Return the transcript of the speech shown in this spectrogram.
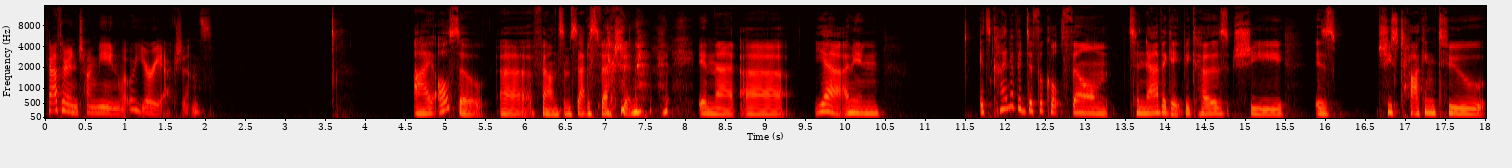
Catherine Changmin, what were your reactions? I also uh, found some satisfaction in that. Uh, yeah, I mean, it's kind of a difficult film to navigate because she is she's talking to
